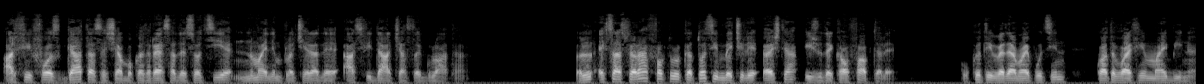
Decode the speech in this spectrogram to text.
ar fi fost gata să-și ia bucătăria sa de soție numai din plăcerea de a sfida această gloată. Îl exaspera faptul că toți imbecilii ăștia îi judecau faptele. Cu cât îi vedea mai puțin, cu atât va fi mai bine.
